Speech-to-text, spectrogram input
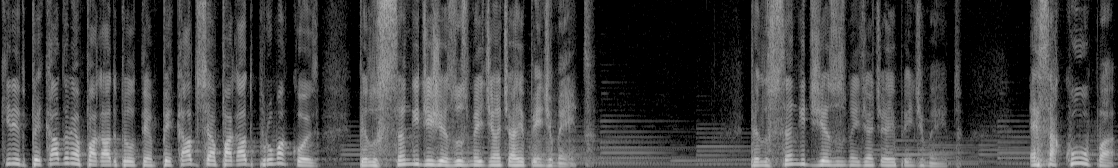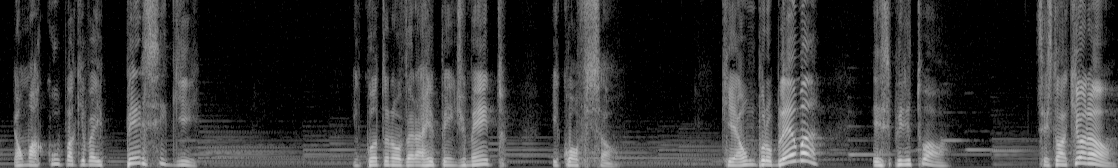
Querido, pecado não é apagado pelo tempo, pecado se é apagado por uma coisa: pelo sangue de Jesus mediante arrependimento. Pelo sangue de Jesus mediante arrependimento. Essa culpa é uma culpa que vai perseguir enquanto não houver arrependimento e confissão, que é um problema espiritual. Vocês estão aqui ou não?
